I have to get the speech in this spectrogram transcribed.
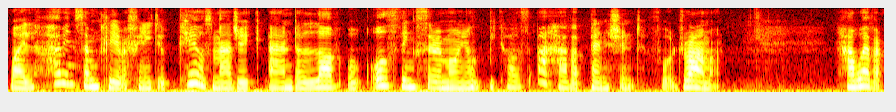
while having some clear affinity to chaos magic and a love of all things ceremonial because I have a penchant for drama. However,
